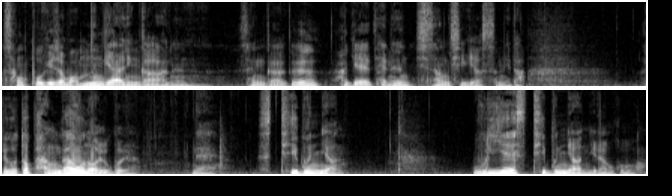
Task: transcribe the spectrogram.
상복이 좀 없는 게 아닌가 하는 생각을 하게 되는 시상식이었습니다. 그리고 또 반가운 얼굴, 네, 스티븐 연, 우리의 스티븐 연이라고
